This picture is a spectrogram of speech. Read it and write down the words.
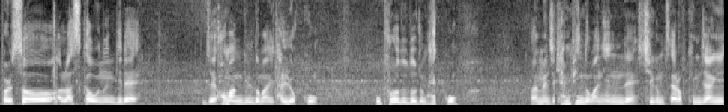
벌써 알라스카 오는 길에 이제 험한 길도 많이 달렸고 오프로드도 좀 했고 그 다음에 이제 캠핑도 많이 했는데 지금 셋업 굉장히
